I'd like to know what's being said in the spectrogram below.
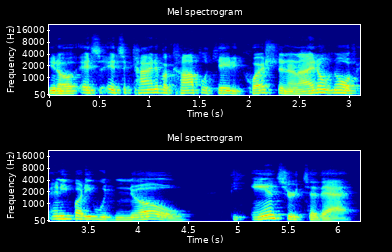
you know, it's it's a kind of a complicated question, and I don't know if anybody would know the answer to that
